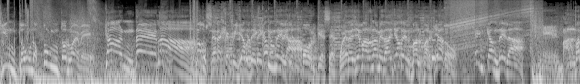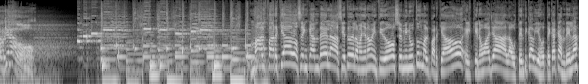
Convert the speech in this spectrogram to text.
101.9. ¡Candela! No se deje pillar de Candela, porque se puede llevar la medalla del mal parqueado. En Candela, el mal parqueado. Mal parqueados en Candela, 7 de la mañana 22 minutos, mal parqueado. El que no vaya a la auténtica viejoteca Candela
